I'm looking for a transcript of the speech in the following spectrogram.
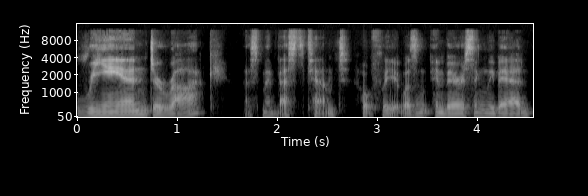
Rianne Duroc. That's my best attempt. Hopefully, it wasn't embarrassingly bad.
